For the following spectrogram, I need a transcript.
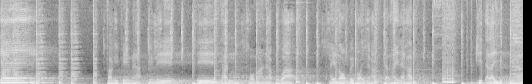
แก่ ฟังอีกเพลงนะฮะเพลงนี้ที่ท่านขอมานะครับบอกว่าให้ร้องบ่อยๆนะครับจัดให้นะครับ คิดอะไรอยู่นะฮะ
